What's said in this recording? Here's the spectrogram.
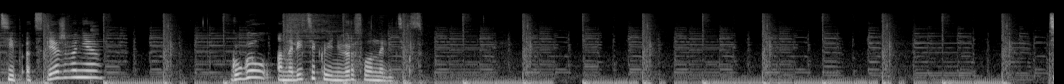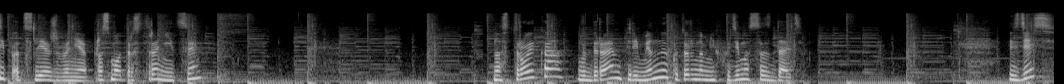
тип отслеживания Google Аналитика Universal Analytics. Тип отслеживания – просмотр страницы, Настройка. Выбираем переменную, которую нам необходимо создать. Здесь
